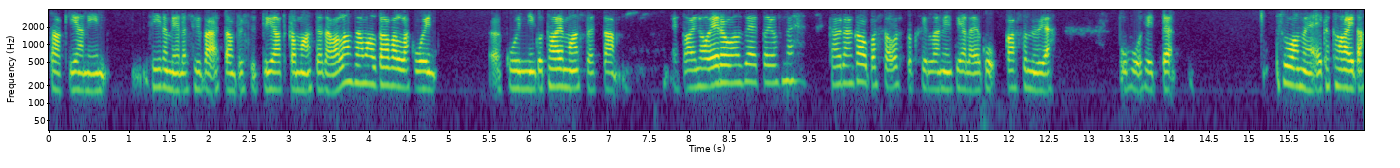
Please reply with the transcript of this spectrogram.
takia, niin siinä mielessä hyvä, että on pystytty jatkamaan sitä tavallaan samalla tavalla kuin, kuin, niin kuin Taimaassa, että, että ainoa ero on se, että jos me käydään kaupassa ostoksilla, niin siellä joku kassamyyjä puhuu sitten Suomea eikä taita.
